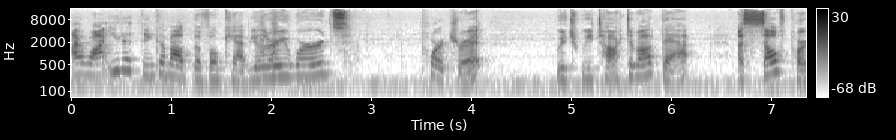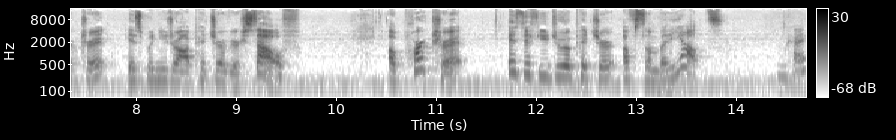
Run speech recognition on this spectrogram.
I want you to think about the vocabulary words portrait, which we talked about that. A self-portrait is when you draw a picture of yourself. A portrait is if you drew a picture of somebody else okay?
